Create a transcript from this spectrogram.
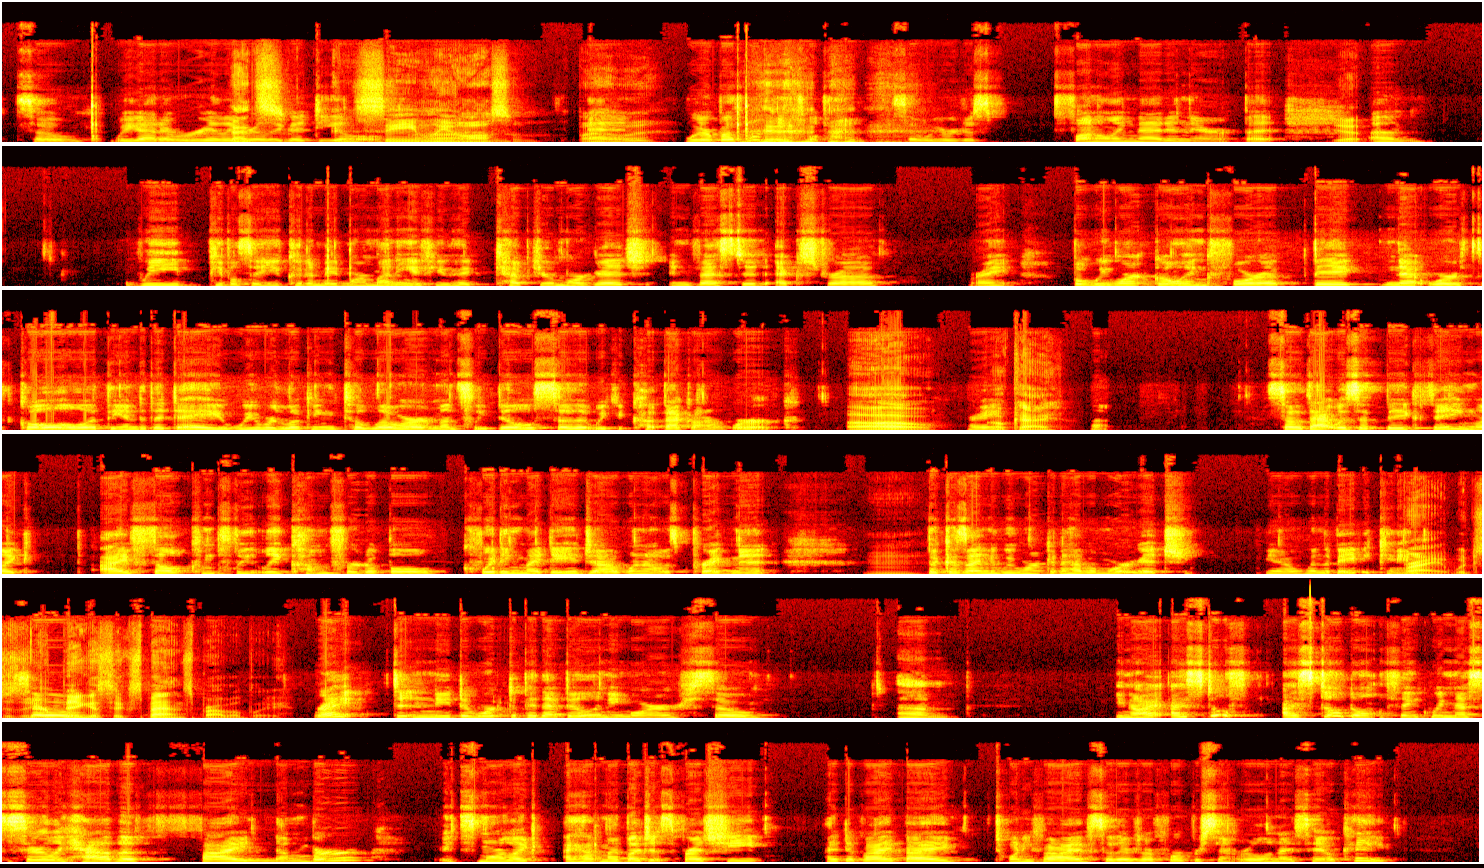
so we got a really That's really good deal. insanely Um, awesome, by the way. we were both working full time, so we were just funneling that in there. But Yep. um, we people say you could have made more money if you had kept your mortgage, invested extra, right? But we weren't going for a big net worth goal. At the end of the day, we were looking to lower our monthly bills so that we could cut back on our work. Oh, Right. okay. So that was a big thing. Like I felt completely comfortable quitting my day job when I was pregnant Mm. because I knew we weren't going to have a mortgage, you know, when the baby came. Right, which is So- your biggest expense, probably. right didn't need to work to pay that bill anymore so um, you know I, I still i still don't think we necessarily have a fi number it's more like i have my budget spreadsheet i divide by 25 so there's our 4% rule and i say okay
